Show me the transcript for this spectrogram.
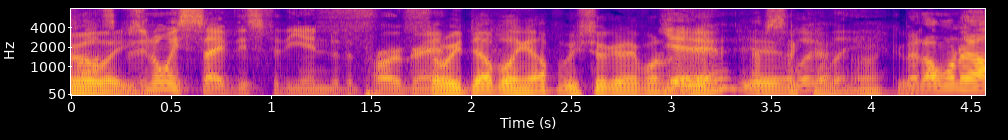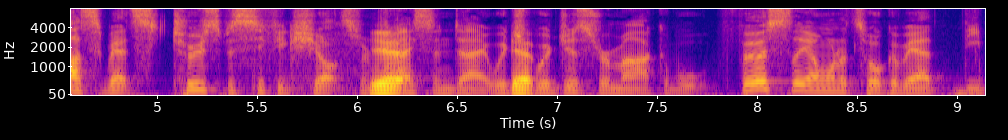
Early. because we always save this for the end of the program. So are we doubling up? Are we still going to have one yeah, at the end? absolutely. okay. All right, good. but I want to ask about s- two specific shots from Yeah. Jason Day, which Yep. were just remarkable. Firstly, I want to talk about the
